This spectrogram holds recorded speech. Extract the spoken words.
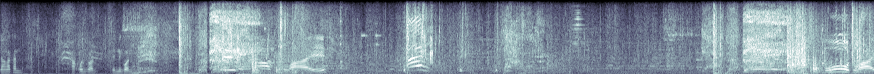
ยังแล้วกันหาคนก่อนเห็นหนึ่งคนสวย อ้สวย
